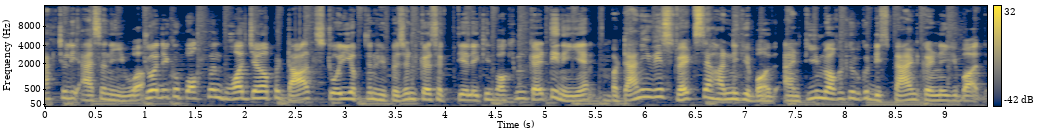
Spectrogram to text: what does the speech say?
एक्चुअली ऐसा नहीं हुआ। जो देखो पॉकेमन बहुत जगह पर डार्क स्टोरी अपने रिप्रेजेंट कर सकती है, लेकिन पॉकेमन करती नहीं है। बट एनी वे रेड से हारने के बाद एंड टीम रॉकेट को डिस्पैंड करने के बाद,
